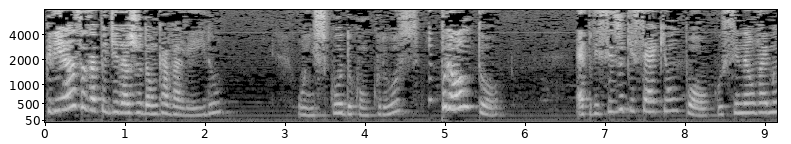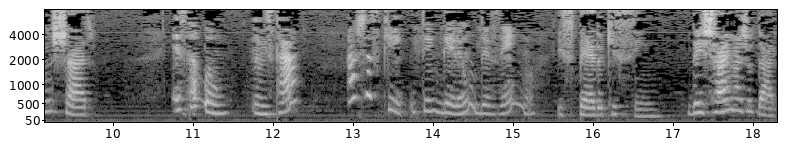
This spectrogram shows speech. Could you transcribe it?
crianças a pedir ajuda a um cavaleiro, um escudo com cruz e pronto! É preciso que seque um pouco, senão vai manchar. Está bom, não está? Achas que entenderão o desenho? Espero que sim. Deixai-me ajudar.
